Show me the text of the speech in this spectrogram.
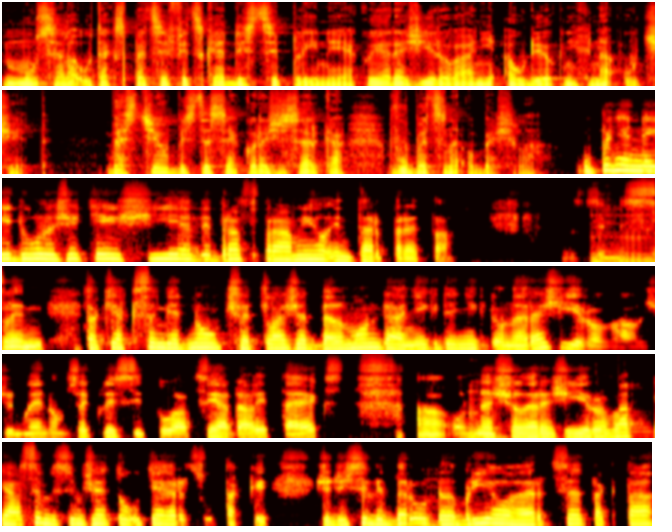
musela u tak specifické disciplíny, jako je režírování audioknih, naučit? Bez čeho byste se jako režisérka vůbec neobešla? Úplně nejdůležitější je vybrat správného interpreta si mhm. myslím. Tak jak jsem jednou četla, že Belmonda nikdy nikdo nerežíroval, že mu jenom řekli situaci a dali text a on mhm. nešel režírovat. Já si myslím, že je to u těch herců taky. Že když si vyberu dobrýho herce, tak ta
